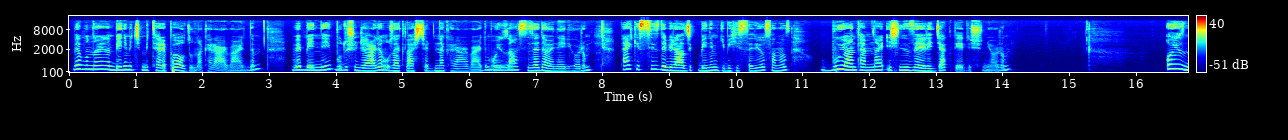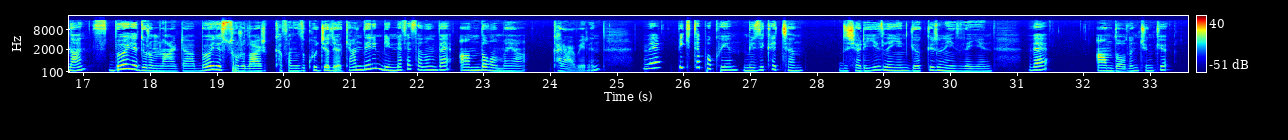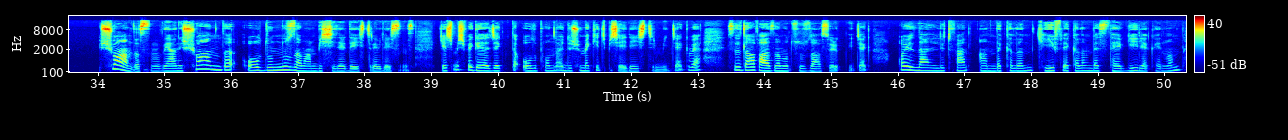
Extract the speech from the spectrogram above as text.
Ve bunların benim için bir terapi olduğuna karar verdim. Ve beni bu düşüncelerden uzaklaştırdığına karar verdim. O yüzden size de öneriyorum. Belki siz de birazcık benim gibi hissediyorsanız bu yöntemler işinize yarayacak diye düşünüyorum. O yüzden böyle durumlarda, böyle sorular kafanızı kurcalıyorken derin bir nefes alın ve anda olmaya karar verin. Ve bir kitap okuyun, müzik açın, dışarıyı izleyin, gökyüzünü izleyin ve anda olun. Çünkü şu andasınız. Yani şu anda olduğunuz zaman bir şeyleri değiştirebilirsiniz. Geçmiş ve gelecekte olup onları düşünmek hiçbir şey değiştirmeyecek ve sizi daha fazla mutsuzluğa sürükleyecek. O yüzden lütfen anda kalın, keyifle kalın ve sevgiyle kalın.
